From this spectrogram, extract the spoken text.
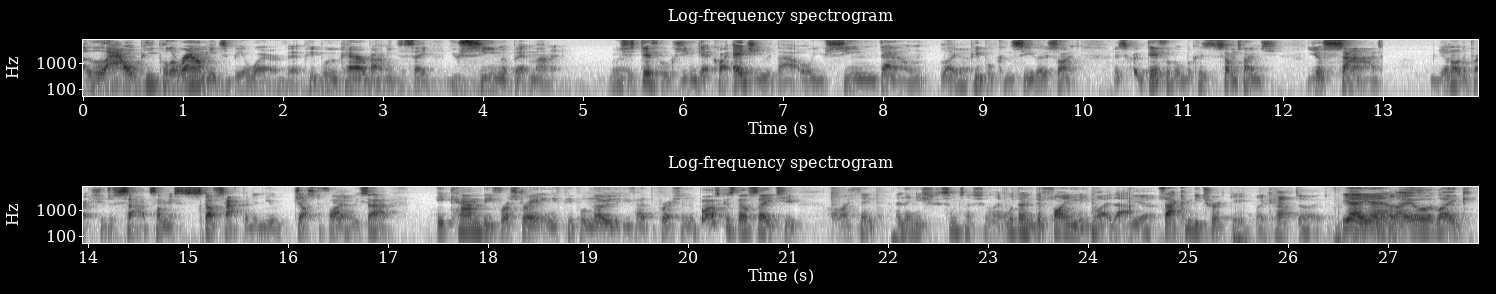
allow people around me to be aware of it. People who care about me to say you seem a bit manic, which is difficult because you can get quite edgy with that, or you seem down. Like Yeah. people can see those signs. It's quite difficult because sometimes you're sad. You're not depressed. You're just sad. Something stuff's happened, and you're justifiably sad it can be frustrating if people know that you've had depression in the past because they'll say to you, "Oh, I think," and then you sometimes feel like, "Well, don't define me by that." Yeah. so that can be tricky. My cat died. Yeah, yeah, That's- like or like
